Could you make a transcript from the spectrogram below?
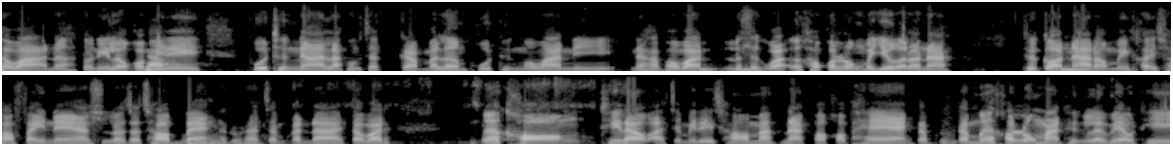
สวาดนะตัวนี้เราก็ไม่ได้พูดถึงนานแล้วเพิ่งจะกลับมาเริ่มพูดถึงเมื่อวานนี้นะครับเพราะว่ารู้สึกว่าเออเขาก็ลงมาเยอะแล้วนะคือก่อนหน้าเราไม่ค่อยชอบไฟแนนซ์เราจะชอบแบงค์ถ้าทุกท่านจำกันได้ แต่ว่าเมื่อของที่เราอาจจะไม่ได้ชอบมากนัก เพราะเขาแพง แต่แต่เมื่อเขาลงมาถึงเลเวลที่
